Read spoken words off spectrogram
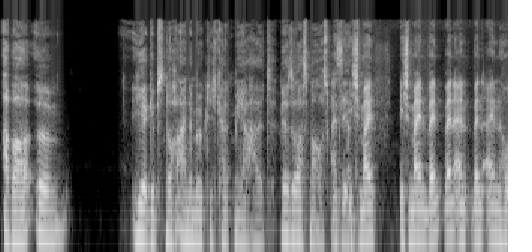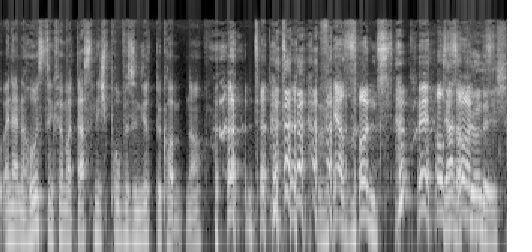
Aber ähm, hier gibt's noch eine Möglichkeit mehr halt. Wer sowas mal ausprobieren. Also ich meine, ich meine, wenn, wenn, ein, wenn, ein, wenn eine Hosting-Firma das nicht provisioniert bekommt, ne? Wer sonst? Wer ja, sonst? natürlich.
